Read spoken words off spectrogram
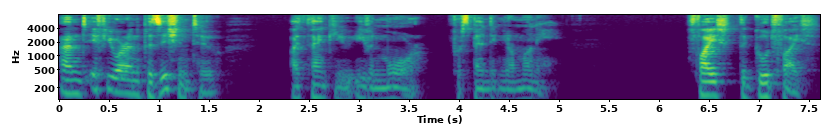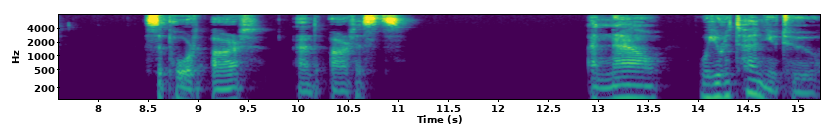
and if you are in a position to, I thank you even more for spending your money. Fight the good fight. Support art and artists. And now we return you to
